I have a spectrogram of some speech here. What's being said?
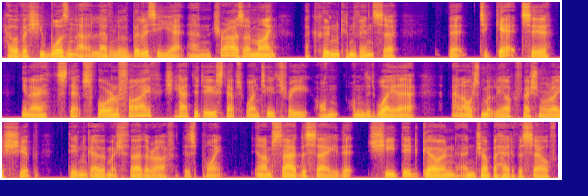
However, she wasn't at that level of ability yet, and try as I might, I couldn't convince her that to get to you know steps four and five, she had to do steps one, two, three on on the way there. And ultimately, our professional relationship didn't go much further after this point and I'm sad to say that she did go and, and jump ahead of herself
